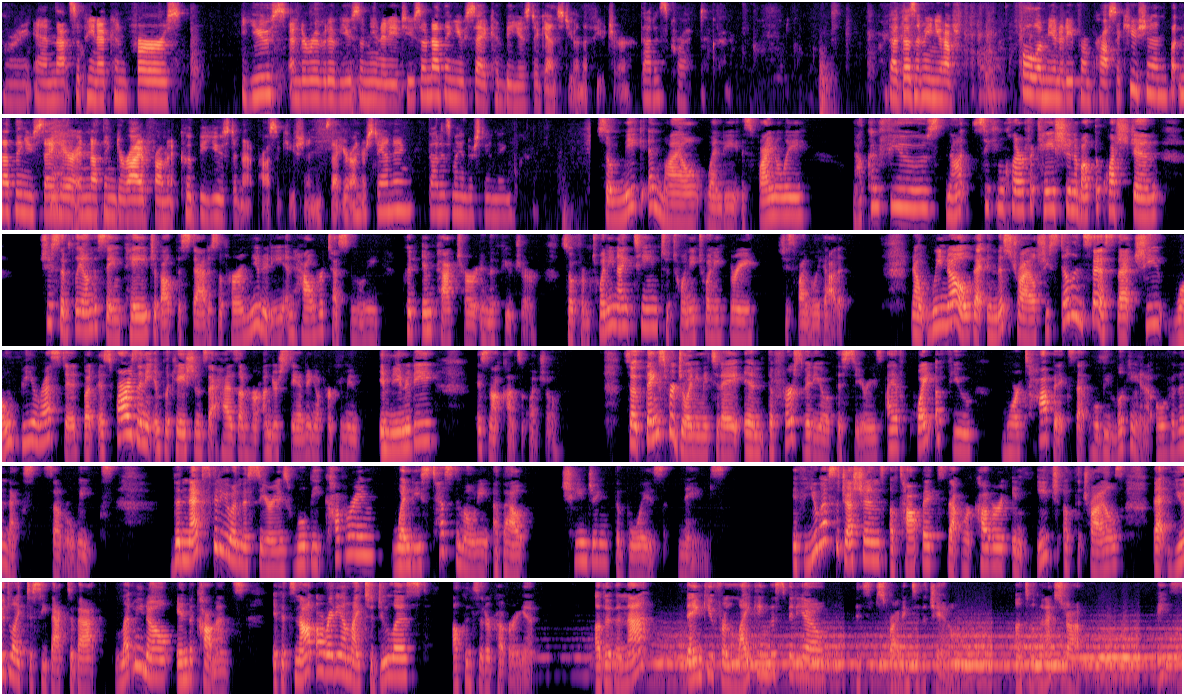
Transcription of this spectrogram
All right, and that subpoena confers use and derivative use immunity to you, so nothing you say can be used against you in the future. That is correct. That doesn't mean you have full immunity from prosecution, but nothing you say here and nothing derived from it could be used in that prosecution. Is that your understanding? That is my understanding. So meek and mild Wendi is finally not confused, not seeking clarification about the question. She's simply on the same page about the status of her immunity and how her testimony could impact her in the future. So from 2019 to 2023, she's finally got it. Now, we know that in this trial, she still insists that she won't be arrested, but as far as any implications that has on her understanding of her commun- immunity, it's not consequential. So thanks for joining me today in the first video of this series. I have quite a few more topics that we'll be looking at over the next several weeks. The next video in this series will be covering Wendi's testimony about changing the boys' names. If you have suggestions of topics that were covered in each of the trials that you'd like to see back to back, let me know in the comments. If it's not already on my to do list, I'll consider covering it. Other than that, thank you for liking this video and subscribing to the channel. Until the next drop, peace.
